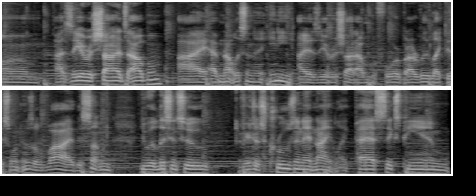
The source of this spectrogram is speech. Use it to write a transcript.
Um, Isaiah Rashad's album. I have not listened to any Isaiah Rashad album before, but I really like this one. It was a vibe. It's something you would listen to if you're just cruising at night, like past 6 p.m.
